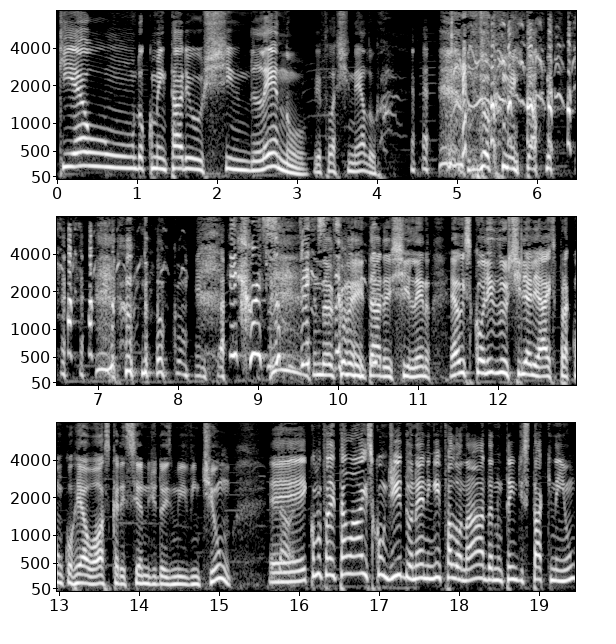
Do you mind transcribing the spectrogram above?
que é um documentário chileno. Eu ia falar chinelo. um documentário. um documentário. Que coisa Um besta. documentário chileno. É o escolhido do Chile, aliás, para concorrer ao Oscar esse ano de 2021. É, e como eu falei, tá lá escondido, né? Ninguém falou nada, não tem destaque nenhum.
